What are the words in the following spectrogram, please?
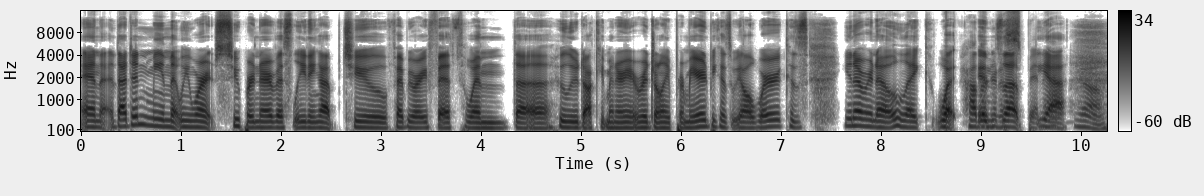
And that didn't mean that we weren't super nervous leading up to February 5th when the Hulu documentary originally premiered because we all were because you never know like what How ends up. yeah. Yeah.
